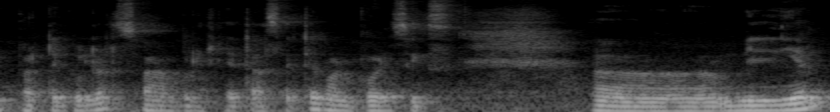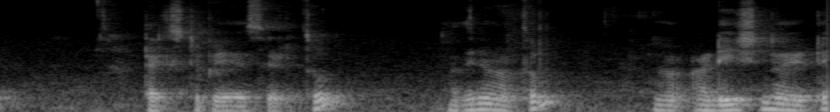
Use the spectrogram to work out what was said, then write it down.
ഈ particular sample data set one point six million text pairs എടുത്തു. അതിനകത്തും അഡീഷണലായിട്ട്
